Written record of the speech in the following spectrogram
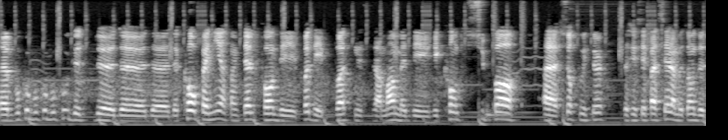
Euh, beaucoup, beaucoup, beaucoup de, de, de, de, compagnies en tant que tel font des, pas des bots nécessairement, mais des, des comptes support sur Twitter. Parce que c'est facile, mettons, de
